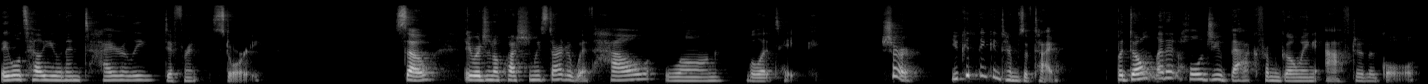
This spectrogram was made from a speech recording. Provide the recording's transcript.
they will tell you an entirely different story. So, the original question we started with how long will it take? Sure, you can think in terms of time, but don't let it hold you back from going after the goal.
